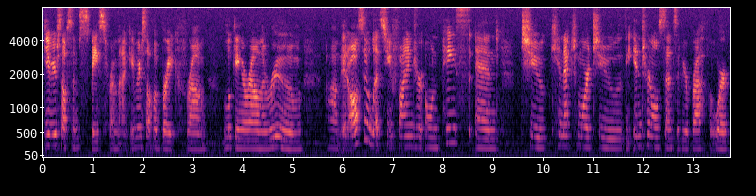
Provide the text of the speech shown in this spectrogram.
give yourself some space from that. Give yourself a break from looking around the room. Um, it also lets you find your own pace and to connect more to the internal sense of your breath or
